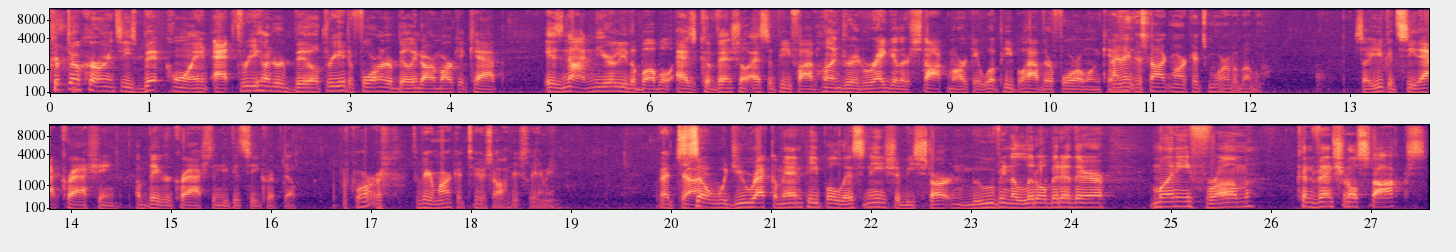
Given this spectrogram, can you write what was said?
cryptocurrencies, Bitcoin at 300 bill, 300 to 400 billion dollar market cap is not nearly the bubble as conventional S&P 500 regular stock market what people have their 401k. I think the stock market's more of a bubble. so you could see that crashing, a bigger crash than you could see crypto. Of course, it's a bigger market too. So obviously, I mean, but uh, So would you recommend people listening should be starting moving a little bit of their money from conventional stocks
